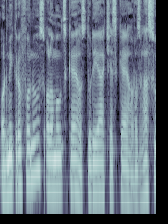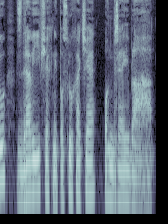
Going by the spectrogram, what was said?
Od mikrofonu z Olomouckého studia Českého rozhlasu zdraví všechny posluchače Ondřej Bláha.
